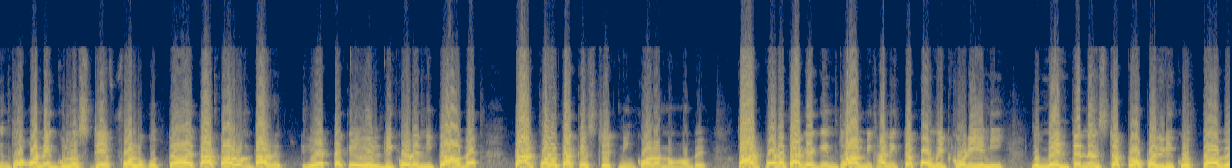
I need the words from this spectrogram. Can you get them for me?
কিন্তু অনেকগুলো স্টেপ ফলো করতে হয়। তার কারণ তার হেয়ারটাকে হেলদি করে নিতে হবে, তারপরে তাকে স্ট্রেটনিং করানো হবে। তারপরে তাকে কিন্তু আমি খানিকটা কমিট করিয়ে নিই যে মেনটেনেন্সটা প্রপারলি করতে হবে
